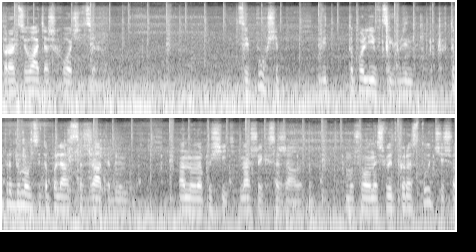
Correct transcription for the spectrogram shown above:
Працювати аж хочеться. Цей пух ще від тополів цих, блін. Хто придумав ці тополя саджати, блін? А ну напишіть, на що їх сажали. Тому що вони швидко ростуть чи що?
